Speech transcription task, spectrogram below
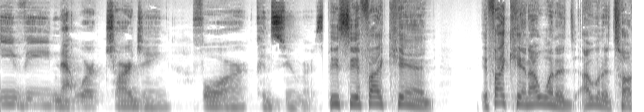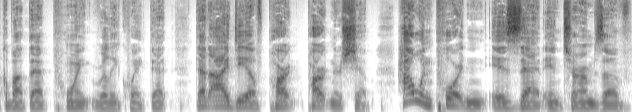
EV network charging for consumers. BC, if I can, if I can, I want to I want to talk about that point really quick. That that idea of part partnership. How important is that in terms of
